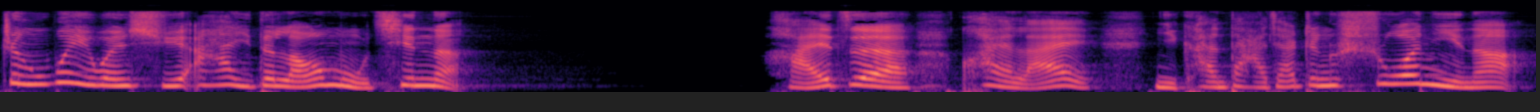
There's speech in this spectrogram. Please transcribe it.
正慰问徐阿姨的老母亲呢。孩子，快来！你看，大家正说你呢。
